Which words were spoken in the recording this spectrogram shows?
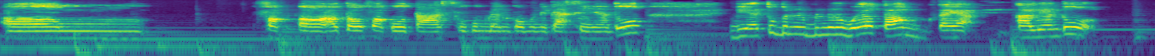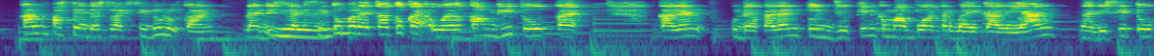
um, fak- uh, atau fakultas hukum dan komunikasinya tuh dia tuh bener-bener welcome. Kayak kalian tuh kan pasti ada seleksi dulu kan. Nah di seleksi Iya. itu mereka tuh kayak welcome gitu kayak kalian udah kalian tunjukin kemampuan terbaik kalian nah di situ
